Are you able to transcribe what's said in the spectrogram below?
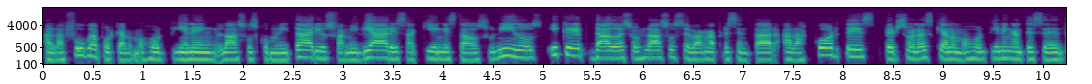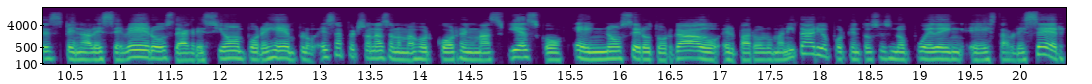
a, la fuga porque a lo mejor tienen lazos comunitarios, familiares aquí en Estados Unidos y que dado esos lazos se van a presentar a las cortes, personas que a lo mejor tienen antecedentes penales severos de agresión, por ejemplo, esas personas a lo mejor corren más riesgo en no ser otorgado el parol humanitario porque entonces no pueden eh, establecer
